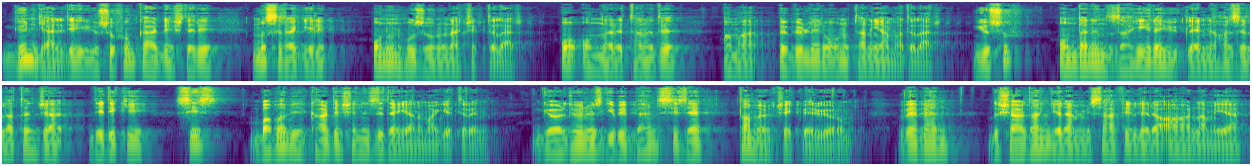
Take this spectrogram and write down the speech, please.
Gün geldi Yusuf'un kardeşleri Mısır'a gelip onun huzuruna çıktılar. O onları tanıdı ama öbürleri onu tanıyamadılar. Yusuf onların zahire yüklerini hazırlatınca dedi ki: Siz baba bir kardeşinizi de yanıma getirin. Gördüğünüz gibi ben size tam ölçek veriyorum ve ben dışarıdan gelen misafirleri ağırlamaya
